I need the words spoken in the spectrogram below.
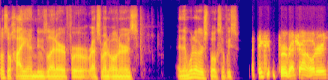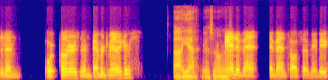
It's also high end newsletter for restaurant owners. And then what other spokes have we? I think for restaurant owners and then or owners and then beverage managers Uh, yeah, restaurant owners. and event events also maybe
